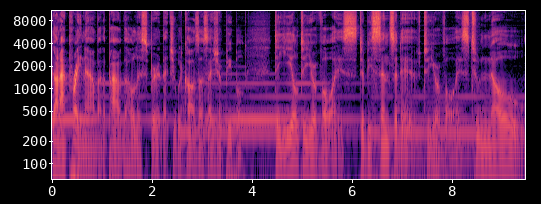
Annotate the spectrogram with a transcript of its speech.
God, I pray now by the power of the Holy Spirit that you would cause us as your people to yield to your voice, to be sensitive to your voice, to know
